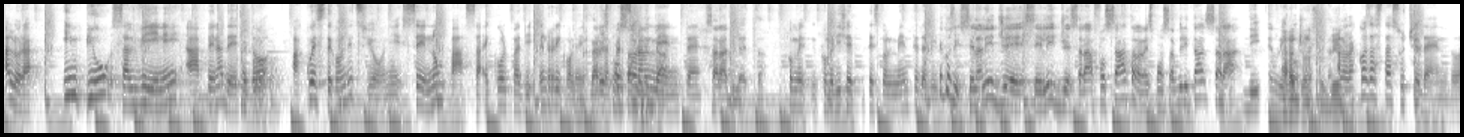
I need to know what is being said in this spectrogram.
Allora, in più Salvini ha appena detto a queste condizioni se non passa è colpa di Enrico Letta. La cioè, personalmente sarà di Letta. Come, come, dice testualmente Davide. È così, se la legge, se legge sarà affossata, la responsabilità sarà di Enrico. Ha ragione Salvini. Allora, cosa sta succedendo?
